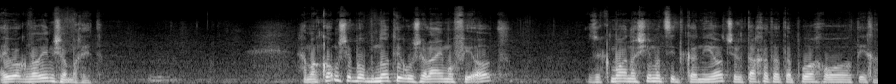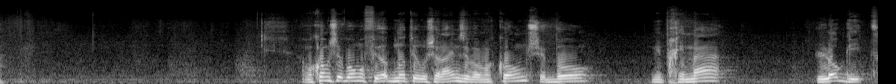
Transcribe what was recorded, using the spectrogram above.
היו הגברים שם בחטא. המקום שבו בנות ירושלים מופיעות, זה כמו הנשים הצדקניות של תחת התפוח עוררתיך. המקום שבו מופיעות בנות ירושלים זה במקום שבו מבחינה לוגית,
